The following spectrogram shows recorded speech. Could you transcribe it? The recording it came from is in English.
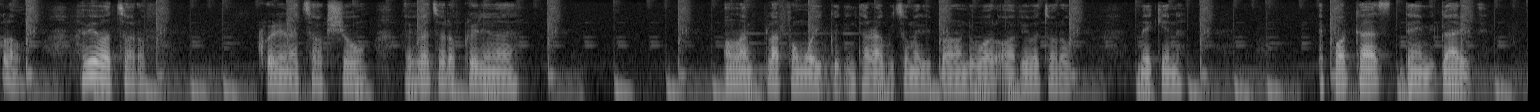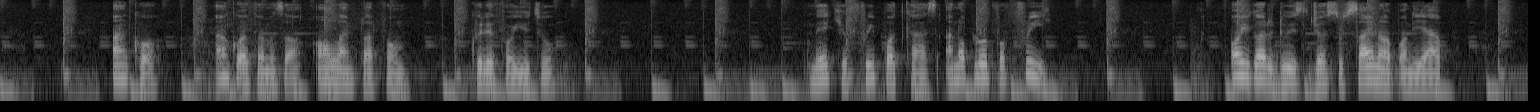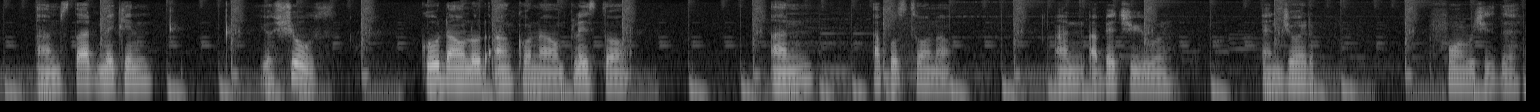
Hello, have you ever thought of creating a talk show? Have you ever thought of creating a online platform where you could interact with so many people around the world, or have you ever thought of making a podcast? Damn, you got it. Anchor, Anchor FM is an online platform created for you to make your free podcast and upload for free. All you got to do is just to sign up on the app and start making your shows. Go download Anchor now on Play Store and Apple Store now, and I bet you will enjoy the fun which is there.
